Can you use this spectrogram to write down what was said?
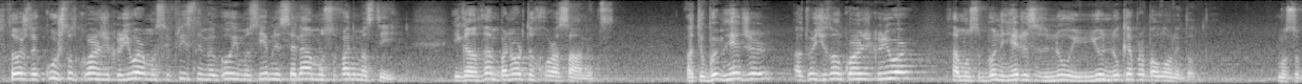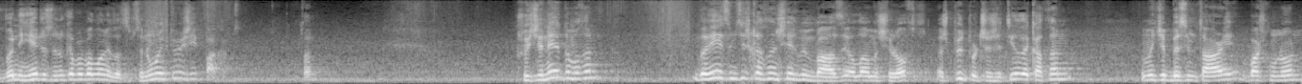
që thoshte kush thotë Kur'ani është krijuar, mos i flisni me gojë, mos i jepni selam, mos u falni mas tij. I kanë thënë banorët e Khurasanit. A të bëjmë hexhër atyre që thonë Kur'ani është krijuar? Tha mos u bëni hexhër se ju nuk e përballoni dot. Mos u bëni hexhër se nuk e përballoni dot, sepse numri i tyre është i pakët. Kupton? Kështu që ne domethën do ecim siç ka thënë Sheh bin Bazi, Allahu mëshiroft, është pyet për çështje të tilla dhe ka thënë domethën që besimtari bashkëpunon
